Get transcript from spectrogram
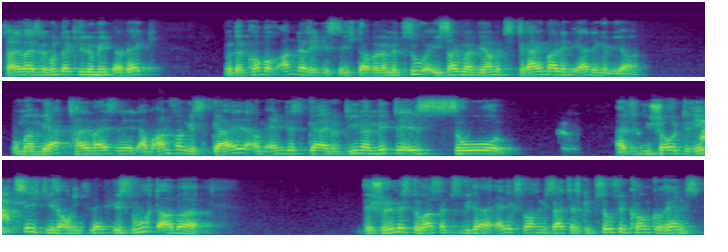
teilweise 100 Kilometer weg. Und da kommen auch andere Gesichter. Aber wenn wir zu, ich sag mal, wir haben jetzt dreimal in Erding im Jahr. Und man merkt teilweise, am Anfang ist geil, am Ende ist geil. Und die in der Mitte ist so. Also die Show dreht sich, die ist auch nicht schlecht besucht, aber das Schlimme ist, du hast jetzt wieder Alex Wochen gesagt, es gibt so viel Konkurrenz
